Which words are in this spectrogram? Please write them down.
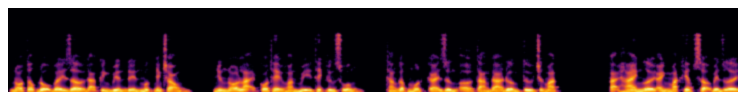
nó tốc độ bây giờ đã kinh biến đến mức nhanh chóng, nhưng nó lại có thể hoàn mỹ thích đứng xuống, thắng gấp một cái rừng ở tảng đá đường từ trước mặt tại hai người ánh mắt khiếp sợ bên dưới,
